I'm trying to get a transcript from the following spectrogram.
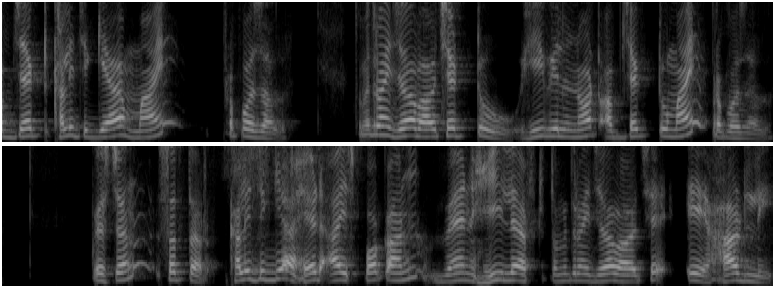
ઓબ્જેક્ટ ખાલી જગ્યા માય પ્રપોઝલ તો મિત્રો અહીં જવાબ આવે છે to he will not object to my proposal question સત્તર. ખાલી જગ્યા had I spoken when he left તો મિત્રો અહીં જવાબ આવે છે A hardly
